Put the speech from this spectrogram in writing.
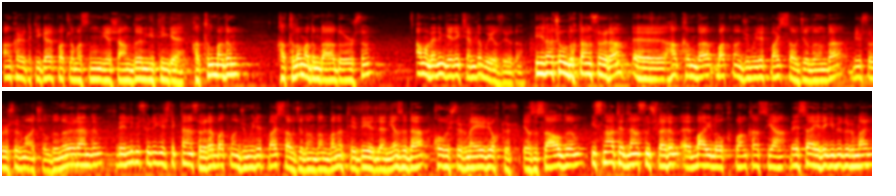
Ankara'daki garip patlamasının yaşandığı mitinge katılmadım. Katılamadım daha doğrusu. Ama benim gerekçemde bu yazıyordu. İhraç olduktan sonra e, hakkımda Batman Cumhuriyet Başsavcılığında bir soruşturma açıldığını öğrendim. Belli bir süre geçtikten sonra Batman Cumhuriyet Başsavcılığından bana tebliğ edilen yazıda kovuşturma yer yoktur yazısı aldım. İsnat edilen suçların e, baylok, bankasya vesaire gibi durumların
